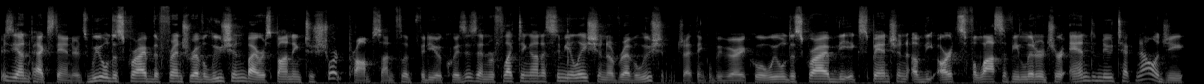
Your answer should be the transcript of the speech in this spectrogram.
Here's the Unpack Standards. We will describe the French Revolution by responding to short prompts on flip video quizzes and reflecting on a simulation of revolution, which I think will be very cool. We will describe the expansion of the arts, philosophy, literature, and new technology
